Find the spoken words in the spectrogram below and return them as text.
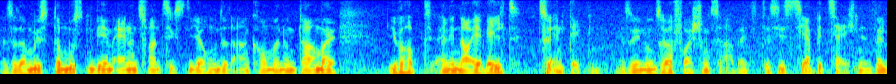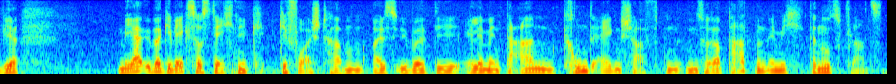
Also da, müß, da mussten wir im 21. Jahrhundert ankommen, um da mal überhaupt eine neue Welt zu entdecken. Also in unserer Forschungsarbeit. Das ist sehr bezeichnend, weil wir mehr über Gewächshaustechnik geforscht haben als über die elementaren Grundeigenschaften unserer Partner, nämlich der Nutzpflanzen.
